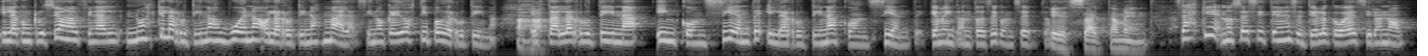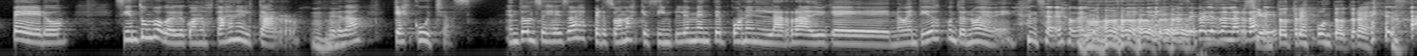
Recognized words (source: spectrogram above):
Y la conclusión al final no es que la rutina es buena o la rutina es mala, sino que hay dos tipos de rutina. Ajá. Está la rutina inconsciente y la rutina consciente, que me encantó ese concepto. Exactamente. ¿Sabes qué? No sé si tiene sentido lo que voy a decir o no, pero siento un poco de que cuando estás en el carro. ¿verdad? ¿Qué escuchas? Entonces, esas personas que simplemente ponen la radio y que 92.9, ¿sabes? No sé cuáles son las radios. 103.3. Esa,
